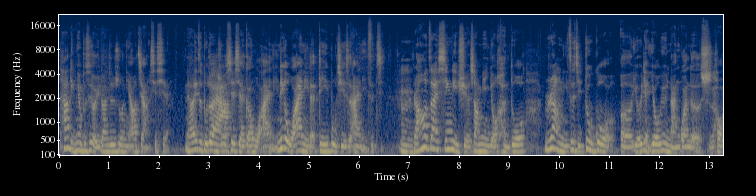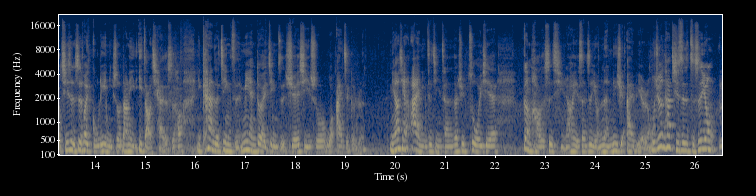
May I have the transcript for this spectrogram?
它里面不是有一段就是说你要讲谢谢，你要一直不断说谢谢跟我爱你。那个我爱你的第一步其实是爱你自己。嗯，然后在心理学上面有很多让你自己度过呃有一点忧郁难关的时候，其实是会鼓励你说，当你一早起来的时候，你看着镜子，面对镜子，学习说我爱这个人。你要先爱你自己，你才能再去做一些更好的事情，然后也甚至有能力去爱别人。我觉得他其实只是用呃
